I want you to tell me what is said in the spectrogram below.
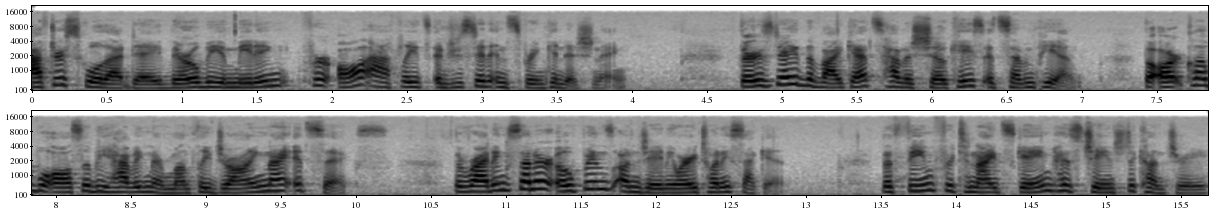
After school that day, there will be a meeting for all athletes interested in spring conditioning. Thursday, the Vikettes have a showcase at 7 p.m. The Art Club will also be having their monthly drawing night at 6. The Writing Center opens on January 22nd. The theme for tonight's game has changed to country.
